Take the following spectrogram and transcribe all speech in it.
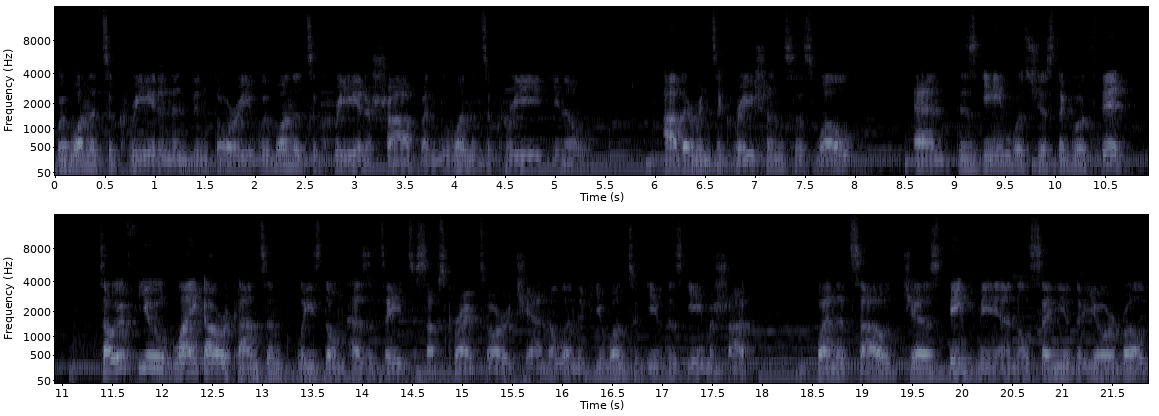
We wanted to create an inventory. We wanted to create a shop, and we wanted to create, you know, other integrations as well. And this game was just a good fit. So if you like our content, please don't hesitate to subscribe to our channel. And if you want to give this game a shot when it's out, just ping me and I'll send you the URL.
